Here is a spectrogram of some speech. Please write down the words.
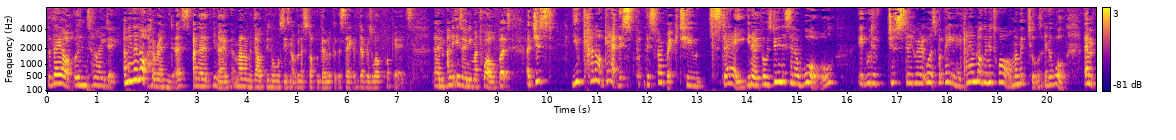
that they are untidy. I mean, they're not horrendous, and a you know a man on a galloping horse is not going to stop and go look at the state of Deborah's welt pockets um, and it is only my 12 but I just you cannot get this this fabric to stay. You know if I was doing this in a wall it would have just stayed where it was. But painfully I am not going to twirl my Mitchells in a wall. Um,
